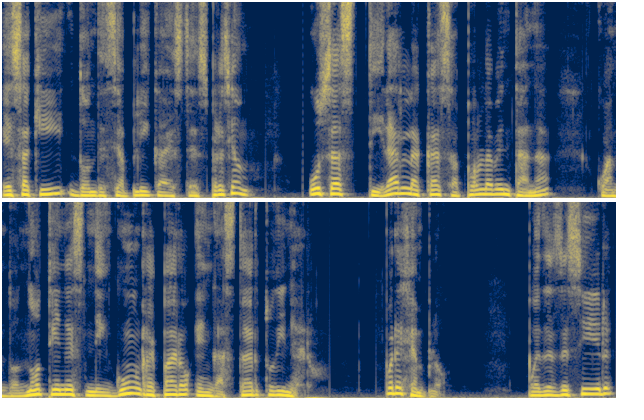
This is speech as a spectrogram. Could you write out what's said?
Es aquí donde se aplica esta expresión. Usas tirar la casa por la ventana cuando no tienes ningún reparo en gastar tu dinero. Por ejemplo, puedes decir,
